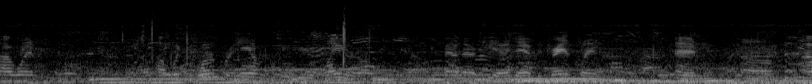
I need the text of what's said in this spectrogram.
I went, I went to work for him, and two years later, we found out she had to have the transplant. And um, I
